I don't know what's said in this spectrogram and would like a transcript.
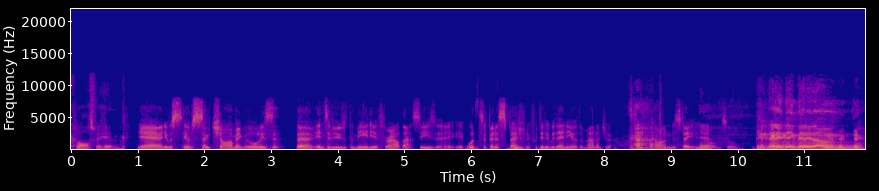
class for him. Yeah, and it was it was so charming with all his uh, interviews with the media throughout that season. It, it wouldn't have been as hmm. special mm. if we did it with any other manager. You can't understate his yeah. role at all. dilly ding, dilly dong.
